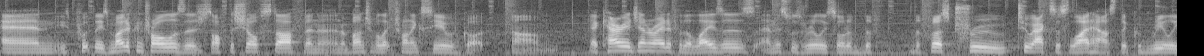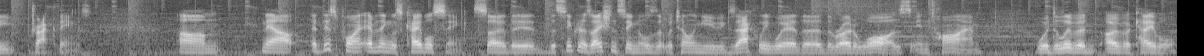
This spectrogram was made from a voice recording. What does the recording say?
and he's put these motor controllers that are just off the shelf stuff and a, and a bunch of electronics here. We've got um, a carrier generator for the lasers, and this was really sort of the, the first true two-axis lighthouse that could really track things. Um, now, at this point, everything was cable sync, so the, the synchronization signals that were telling you exactly where the, the rotor was in time were delivered over cable.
